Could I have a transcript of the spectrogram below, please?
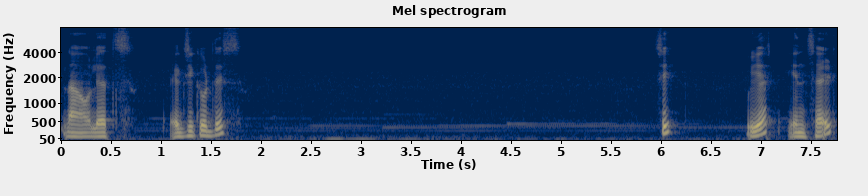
Now, let us execute this. See we are inside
